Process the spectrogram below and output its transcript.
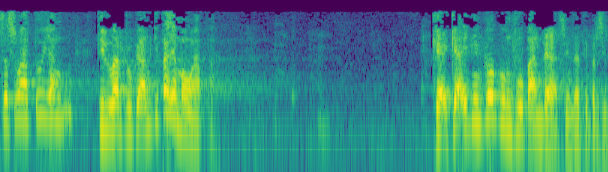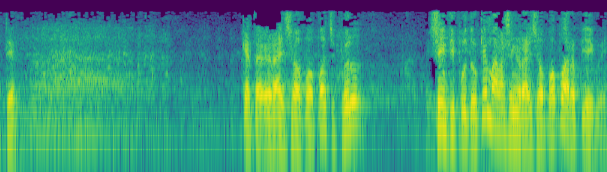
sesuatu yang di luar dugaan kita ya mau apa? Gak, gak ingin kok kungfu panda sing dadi presiden. Kata ora iso apa-apa jebul sing dibutuhke malah sing ora iso apa-apa arep piye kowe?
